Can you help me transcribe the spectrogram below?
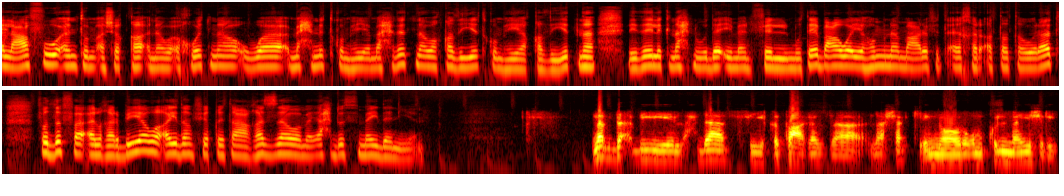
العفو أنتم أشقائنا وأخوتنا ومحنتكم هي محنتنا وقضيتكم هي قضيتنا. لذلك نحن دائما في المتابعة ويهمنا معرفة آخر التطورات في الضفة الغربية وأيضا في قطاع غزة وما يحدث ميدانيا. نبدأ بالأحداث في قطاع غزة. لا شك أنه رغم كل ما يجري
